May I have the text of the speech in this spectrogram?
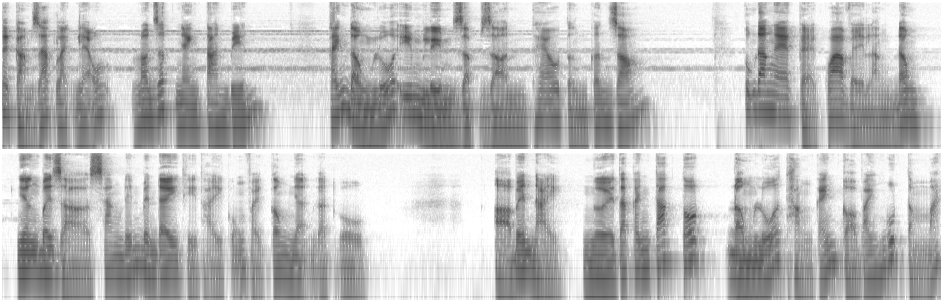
Cái cảm giác lạnh lẽo, Nó rất nhanh tan biến. Cánh đồng lúa im lìm dập dờn Theo từng cơn gió. Cũng đang nghe kể qua về làng đông, Nhưng bây giờ sang đến bên đây Thì thầy cũng phải công nhận gật gù. Ở bên này, Người ta canh tác tốt, Đồng lúa thẳng cánh cỏ bay ngút tầm mắt.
